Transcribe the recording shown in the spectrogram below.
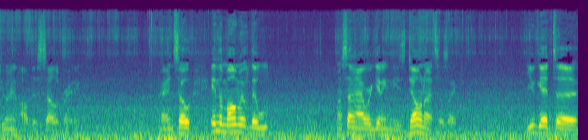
doing all this celebrating. And so, in the moment that my son and I were getting these donuts, I was like, "You get to,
